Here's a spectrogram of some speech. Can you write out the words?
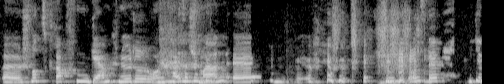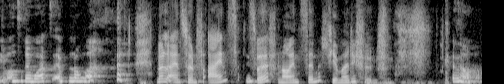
äh, Schlutzkrapfen, Germknödel und Kaiserschmarrn. äh, geht unsere, unsere WhatsApp-Nummer? 0151 12 19 4 mal die 5. Genau.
